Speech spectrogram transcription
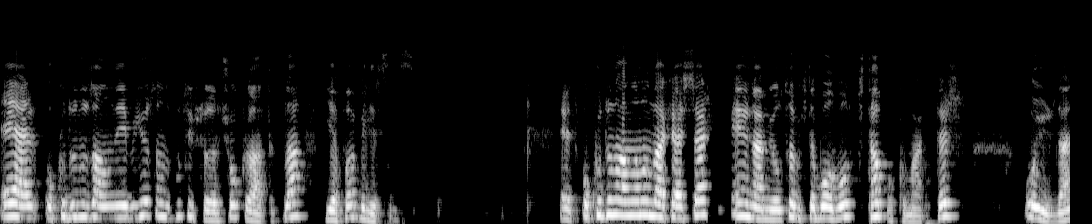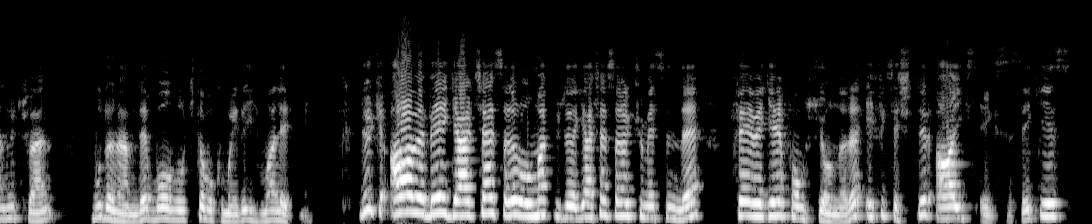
eğer okuduğunuzu anlayabiliyorsanız bu tip soruları çok rahatlıkla yapabilirsiniz. Evet okuduğunu anlamanın arkadaşlar en önemli yolu tabii ki de bol bol kitap okumaktır. O yüzden lütfen bu dönemde bol bol kitap okumayı da ihmal etmeyin. Diyor ki A ve B gerçel sayılar olmak üzere gerçel sayılar kümesinde f ve g fonksiyonları fx eşittir ax eksi 8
